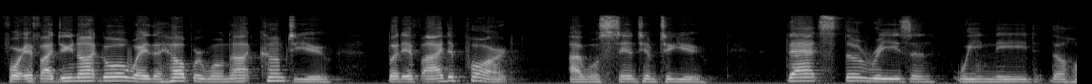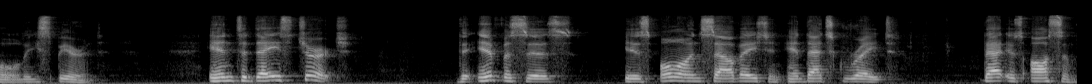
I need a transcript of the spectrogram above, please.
For if I do not go away, the Helper will not come to you, but if I depart, I will send him to you. That's the reason we need the Holy Spirit. In today's church, the emphasis is on salvation, and that's great. That is awesome.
